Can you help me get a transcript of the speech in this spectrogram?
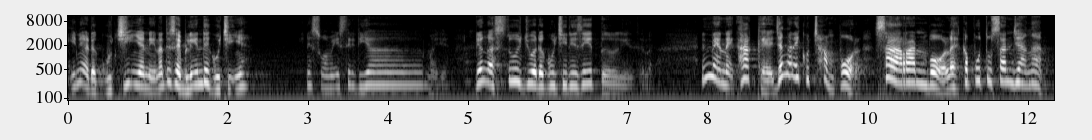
ini ada gucinya nih. Nanti saya beliin deh gucinya. Ini suami istri diam aja. Dia nggak setuju ada guci di situ gitu loh. Nenek kakek jangan ikut campur. Saran boleh, keputusan jangan.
